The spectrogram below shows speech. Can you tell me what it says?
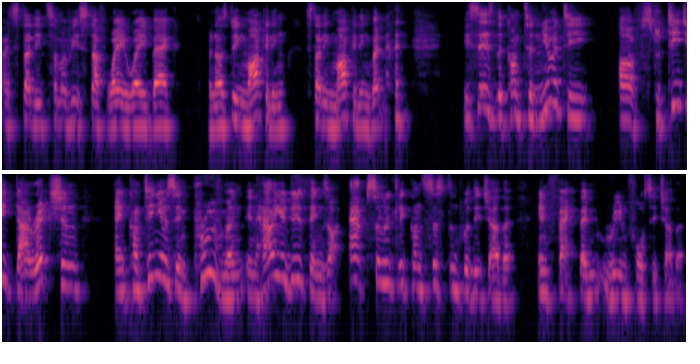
I, studied some of his stuff way, way back when I was doing marketing, studying marketing, but he says the continuity of strategic direction and continuous improvement in how you do things are absolutely consistent with each other. In fact, they reinforce each other.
